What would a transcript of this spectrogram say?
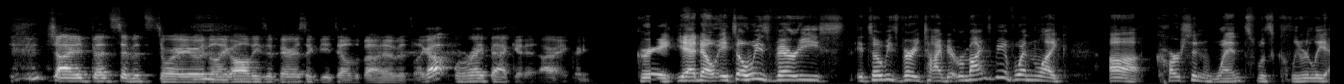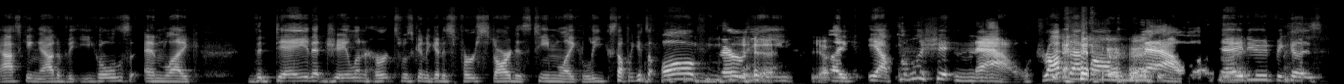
giant Ben Simmons story with like all these embarrassing details about him. It's like, oh, we're right back in it. All right, great. Great. Yeah, no, it's always very it's always very timed. It reminds me of when like uh Carson Wentz was clearly asking out of the Eagles and like the day that Jalen Hurts was going to get his first start, his team like leak stuff. Like it's all very yeah. like, yeah, publish it now. Drop that bomb Right. now. Okay, Right. dude, because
